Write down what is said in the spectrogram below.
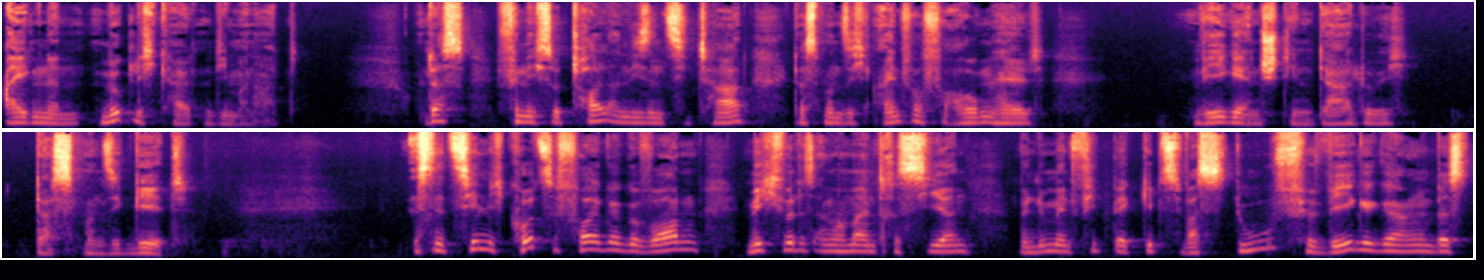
eigenen Möglichkeiten, die man hat. Und das finde ich so toll an diesem Zitat, dass man sich einfach vor Augen hält, Wege entstehen dadurch, dass man sie geht. Ist eine ziemlich kurze Folge geworden. Mich würde es einfach mal interessieren, wenn du mir ein Feedback gibst, was du für Wege gegangen bist,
